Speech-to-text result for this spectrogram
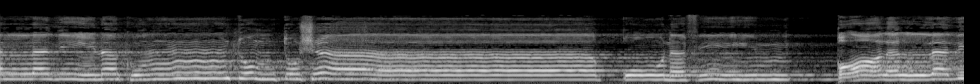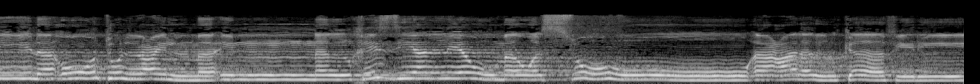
الذين كنتم تشاقون فيهم؟ قال الذين أوتوا العلم إن الخزي اليوم والسوء على الكافرين.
